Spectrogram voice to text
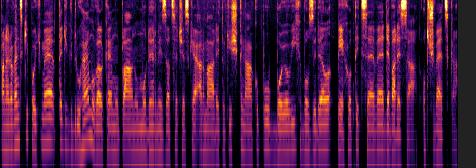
Pane Rovenský, pojďme teď k druhému velkému plánu modernizace české armády, totiž k nákupu bojových vozidel pěchoty CV-90 od Švédska.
